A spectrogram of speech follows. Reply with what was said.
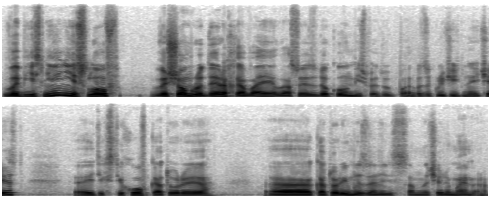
В объяснении слов вешом рудера гавайла ласует сдоку умишпат. Заключительная часть этих стихов, которые, э, которые мы занялись в самом начале маймера.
